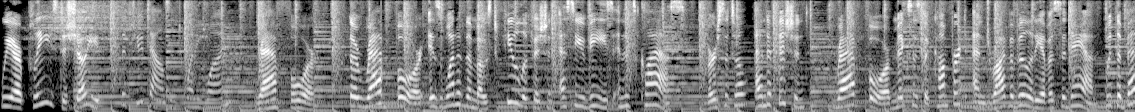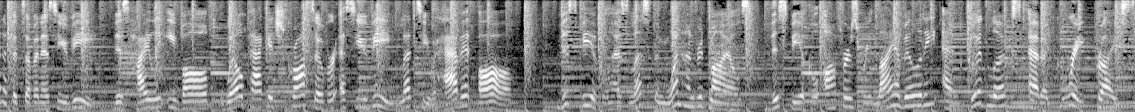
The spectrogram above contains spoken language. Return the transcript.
We are pleased to show you the 2021 RAV4. The RAV4 is one of the most fuel-efficient SUVs in its class. Versatile and efficient, RAV4 mixes the comfort and drivability of a sedan with the benefits of an SUV. This highly evolved, well-packaged crossover SUV lets you have it all. This vehicle has less than 100 miles. This vehicle offers reliability and good looks at a great price.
